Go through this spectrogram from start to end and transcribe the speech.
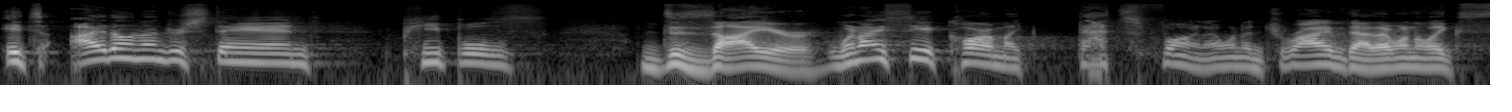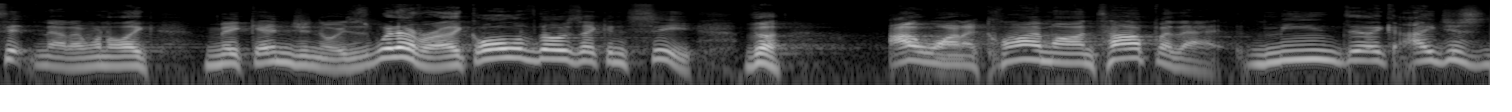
it's, I don't understand people's desire. When I see a car, I'm like, that's fun. I want to drive that. I want to like sit in that. I want to like make engine noises, whatever. Like all of those I can see. The I want to climb on top of that means like I just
